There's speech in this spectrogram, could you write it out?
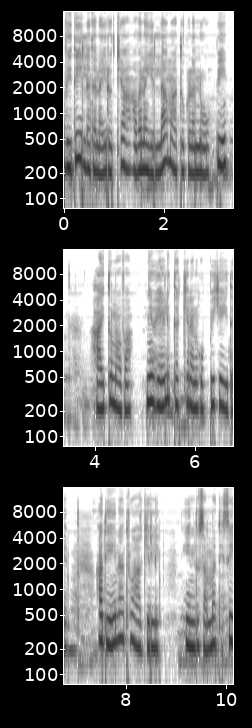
ವಿಧಿ ಇಲ್ಲದ ನೈಋತ್ಯ ಅವನ ಎಲ್ಲ ಮಾತುಗಳನ್ನು ಒಪ್ಪಿ, ಆಯಿತು ಮಾವ, ನೀವು ಹೇಳಿದ್ದಕ್ಕೆ ನನಗೆ ಒಪ್ಪಿಗೆ ಇದೆ. ಅದೇನಾದರೂ ಆಗಿರಲಿ ಎಂದು ಸಮ್ಮತಿಸಿ,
